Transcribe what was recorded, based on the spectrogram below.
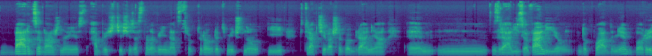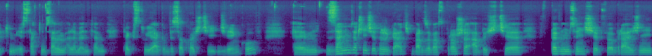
Bardzo ważne jest, abyście się zastanowili nad strukturą rytmiczną i w trakcie waszego grania mm, zrealizowali ją dokładnie, bo rytm jest takim samym elementem tekstu jak wysokości dźwięków. Zanim zaczniecie też grać, bardzo Was proszę, abyście pewnym sensie wyobraźni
